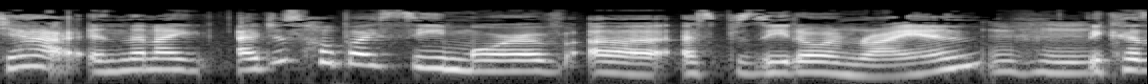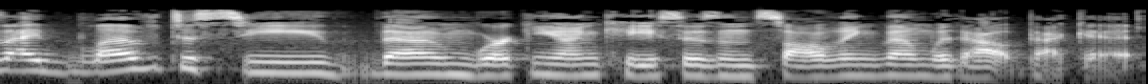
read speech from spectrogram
yeah. And then I, I just hope I see more of uh, Esposito and Ryan Mm-hmm. because I'd love to see them working on cases and solving them without Beckett.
